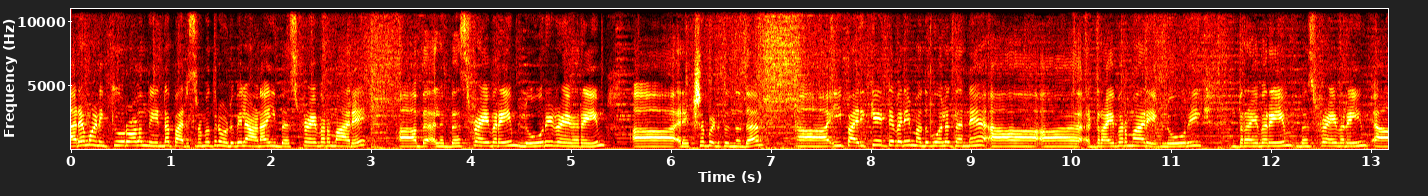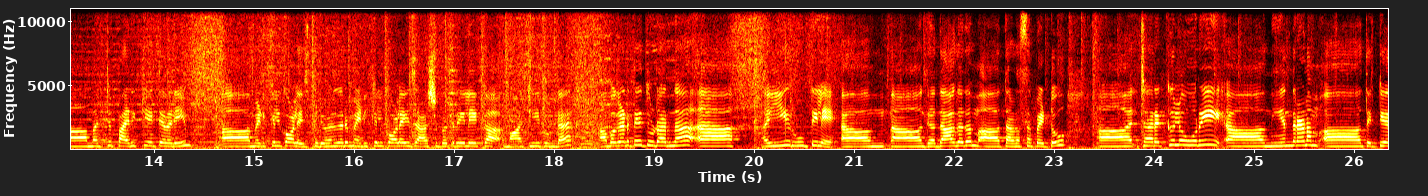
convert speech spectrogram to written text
അരമണിക്കൂറോളം നീണ്ട പരിശ്രമത്തിനൊടുവിലാണ് ഈ ബസ് ഡ്രൈവർമാരെ ബസ് ഡ്രൈവറെയും ലോറി ഡ്രൈവറെയും രക്ഷപ്പെടുത്തുന്നത്. ഈ പരിക്കേറ്റവരെയും അതുപോലെ തന്നെ ഡ്രൈവർമാരെയും ലോറി ഡ്രൈവറെയും ബസ് ഡ്രൈവറെയും മറ്റ് പരിക്കേറ്റവരെയും medical college Thiruvananthapuram medical college ആശുപത്രിയിലേക്ക് മാറ്റിയിട്ടുണ്ട്. അപകടത്തെ തുടർന്ന് ഈ റൂട്ടിലെ ഗതാഗതം തടസ്സപ്പെട്ടു. ചരക്ക് ലോറി നിയന്ത്രണം തെറ്റിയ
